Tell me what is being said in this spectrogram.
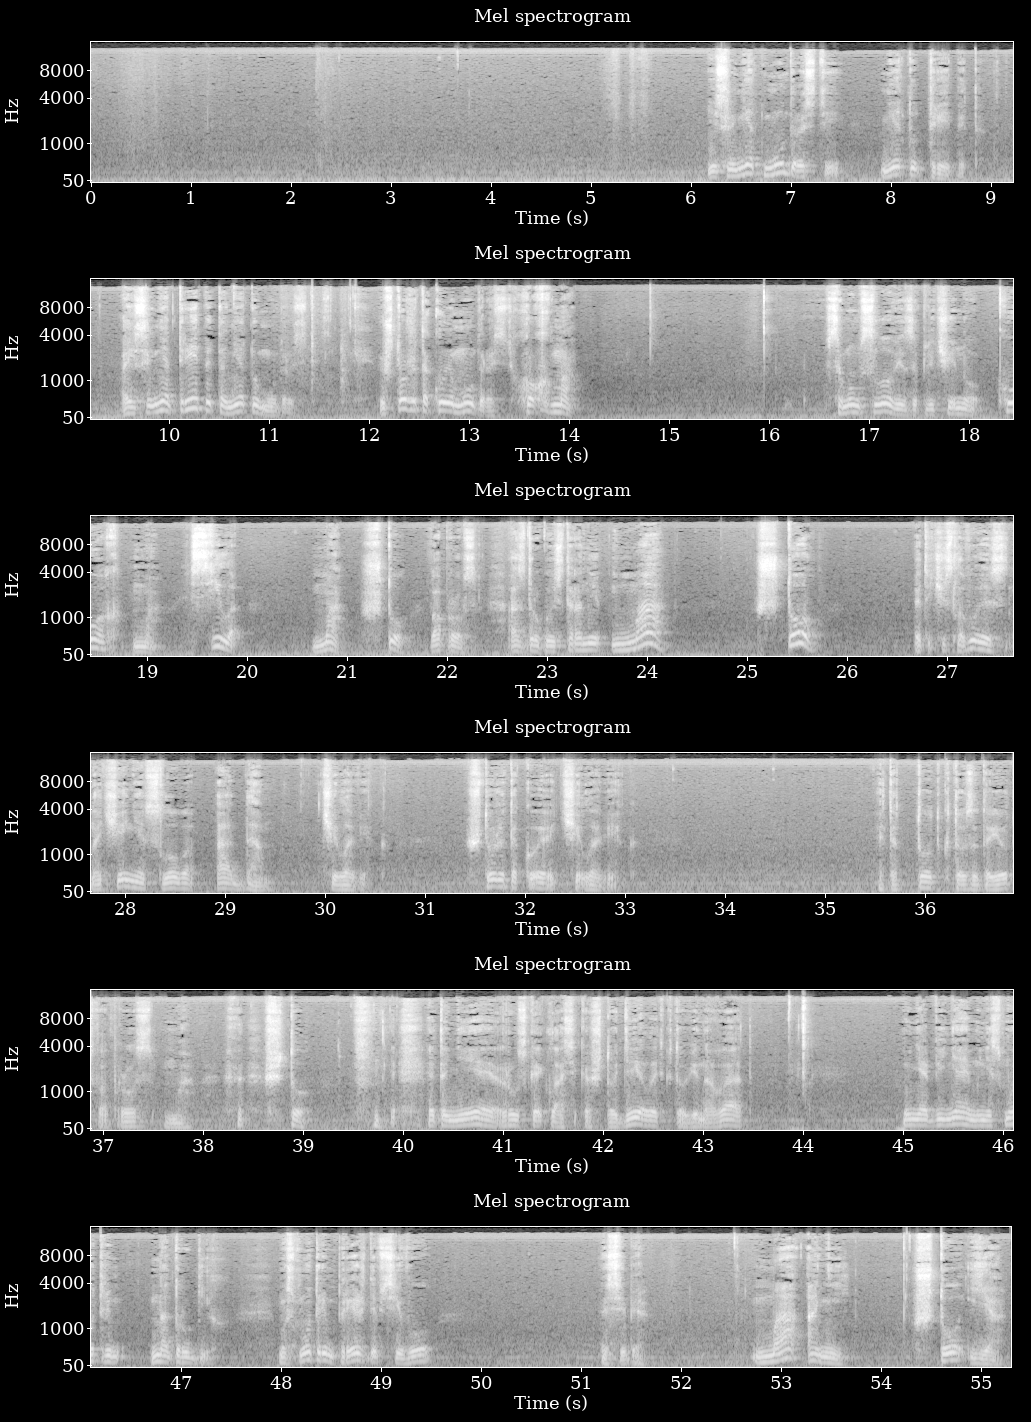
Если нет мудрости, нету трепета. А если нет трепета, нету мудрости. И что же такое мудрость? Хохма. Самом слове заключено кохма. Сила. Ма. Что? Вопрос. А с другой стороны, ма. Что? Это числовое значение слова Адам. Человек. Что же такое человек? это тот, кто задает вопрос «ма». Что? Это не русская классика, что делать, кто виноват. Мы не обвиняем, мы не смотрим на других. Мы смотрим прежде всего на себя. Ма они. Что я?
